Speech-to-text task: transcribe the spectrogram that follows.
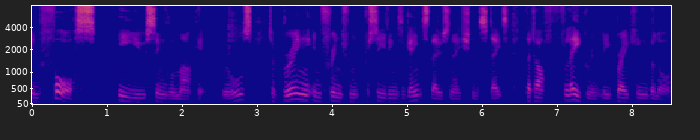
enforce EU single market rules, to bring infringement proceedings against those nation states that are flagrantly breaking the law.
